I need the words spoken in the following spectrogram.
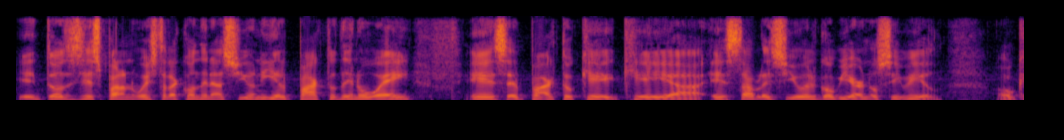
Entonces es para nuestra condenación y el pacto de Noé es el pacto que, ah, estableció el gobierno civil. ¿ok?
